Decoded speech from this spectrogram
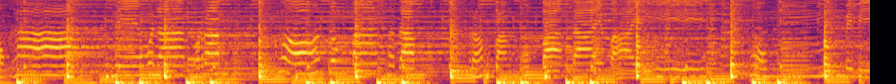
าข้าเทวดาครับ ขอจงมาสดับ รับฟังผมบ้างได้ไหม ผมไม่มี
